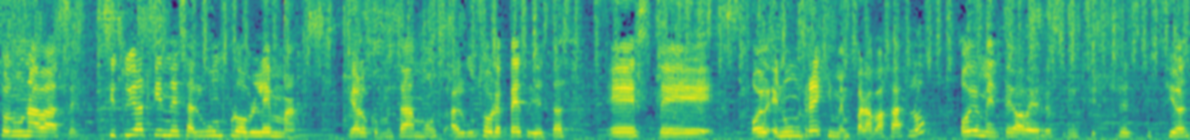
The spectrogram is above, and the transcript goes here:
son una base. Si tú ya tienes algún problema ya lo comentábamos, algún sobrepeso y estás este en un régimen para bajarlo, obviamente va a haber restricción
